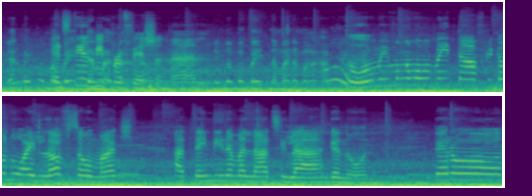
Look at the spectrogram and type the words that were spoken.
Pero may mababait and still be naman, professional. Ano? May mababait naman ng mga African. Oo, may mga mababait na African who I love so much. Oo. At hindi naman lahat sila ganun. Pero na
